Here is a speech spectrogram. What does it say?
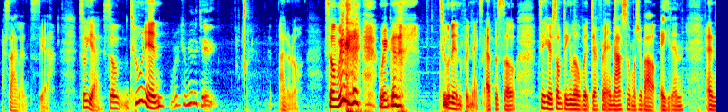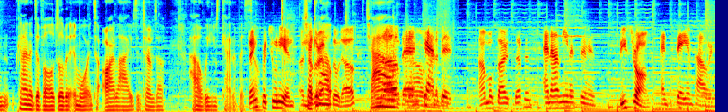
silence yeah so yeah so tune in We're communicating. I don't know. So we're gonna, we're gonna tune in for next episode to hear something a little bit different and not so much about Aiden and kind of divulge a little bit more into our lives in terms of how we use cannabis. Thanks so, for tuning in. Check Another it out. episode of ciao. Love and Wow. cannabis. I'm Osiris Stephen. And I'm Nina Simmons. Be strong. And stay empowered.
